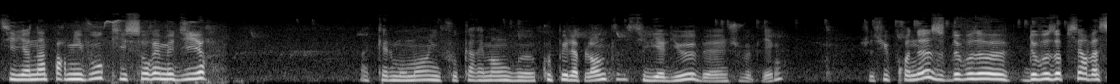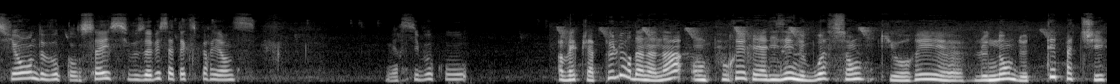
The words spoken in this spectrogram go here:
S'il y en a parmi vous qui sauraient me dire à quel moment il faut carrément euh, couper la plante, s'il y a lieu, ben, je veux bien. Je suis preneuse de vos, de vos observations, de vos conseils si vous avez cette expérience. Merci beaucoup. Avec la pelure d'ananas, on pourrait réaliser une boisson qui aurait euh, le nom de tepache.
